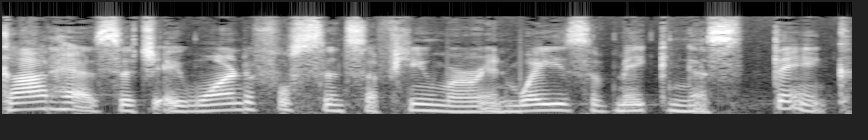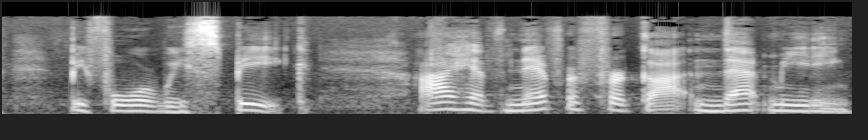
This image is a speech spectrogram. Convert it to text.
God has such a wonderful sense of humor and ways of making us think before we speak. I have never forgotten that meeting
